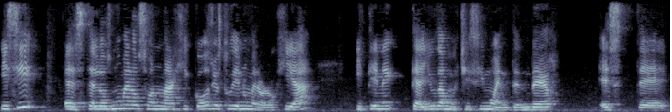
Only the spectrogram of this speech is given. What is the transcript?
Y sí, este, los números son mágicos. Yo estudié numerología y tiene, te ayuda muchísimo a entender este,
